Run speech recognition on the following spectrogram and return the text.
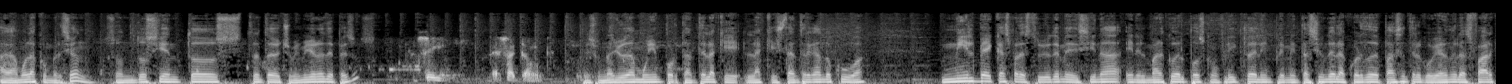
hagamos la conversión. ¿Son 238 mil millones de pesos? Sí, exactamente. Es una ayuda muy importante la que, la que está entregando Cuba. Mil becas para estudios de medicina en el marco del posconflicto de la implementación del acuerdo de paz entre el gobierno y las FARC.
